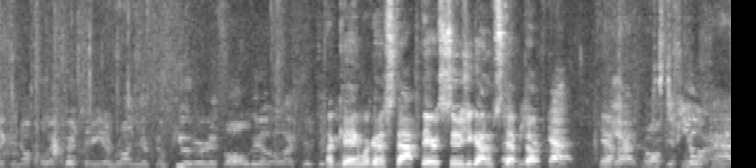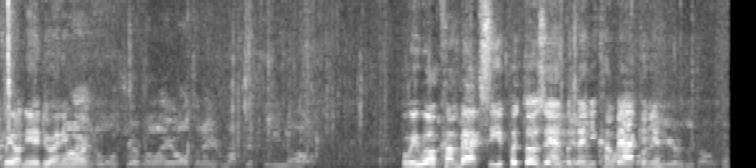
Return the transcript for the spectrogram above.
make enough electricity to run your computer if all the other electricity. Okay, and we're gonna stop there as soon as you got them stepped up. Got. Yeah. Yeah, Well, just if a you few still more. can, We don't need to do you any more. Chevrolet alternator about fifteen dollars. But we will come back. So you put those in, but then you come back and you. Ago, so.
